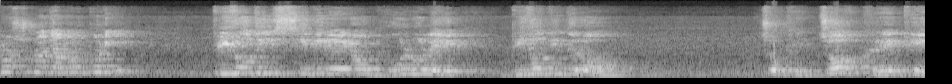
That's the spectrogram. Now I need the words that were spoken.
প্রশ্ন যেমন করি, বিরোধী শিবিরেরও ভুল হলে বিরোধীদেরও চোখে চোখ রেখে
